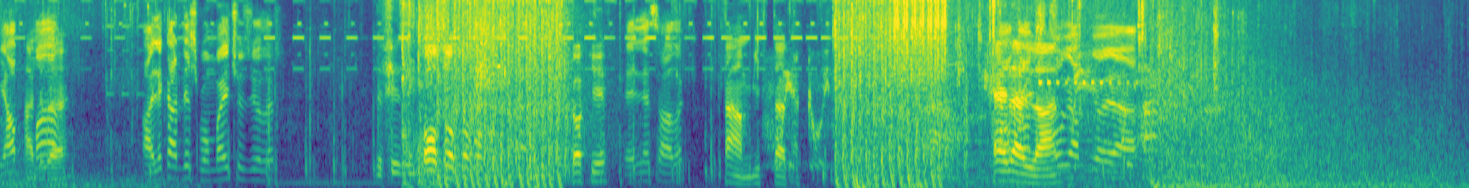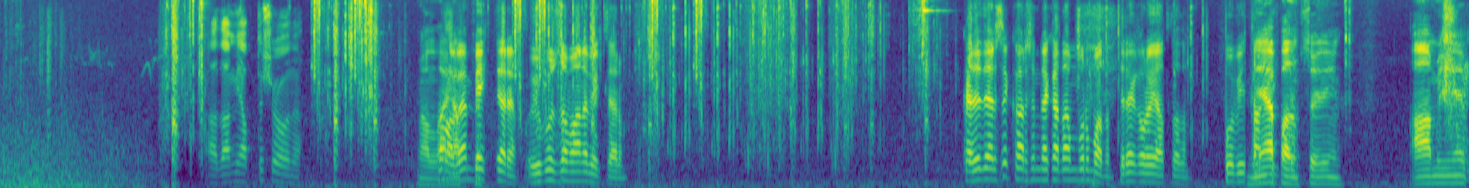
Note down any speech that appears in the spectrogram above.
Yapma. Hadi be. Ali kardeş bombayı çözüyorlar. Defusing. Sol sol sol. sol. Çok iyi. Eline sağlık. Tamam gitti artık. Helal Adam lan. Şov yapıyor ya. Adam yaptı şovunu. Vallahi Ama ben yaptı. beklerim. Uygun zamanı beklerim. Dikkat ederse karşımdaki adam vurmadım. Direkt oraya atladım. Bu bir Ne taktik. yapalım söyleyin. A mı yine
